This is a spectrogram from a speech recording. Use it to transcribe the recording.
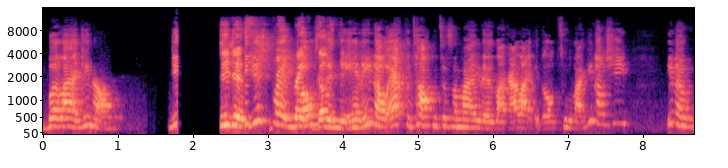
But like you know, she just She just straight, Straight ghosted ghosted. me. And you know, after talking to somebody that like I like to go to, like, you know, she you know,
